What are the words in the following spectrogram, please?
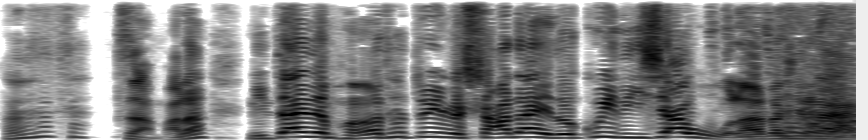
啊，他怎么了？你带那朋友，他对着沙袋都跪了一下午了，到现在。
